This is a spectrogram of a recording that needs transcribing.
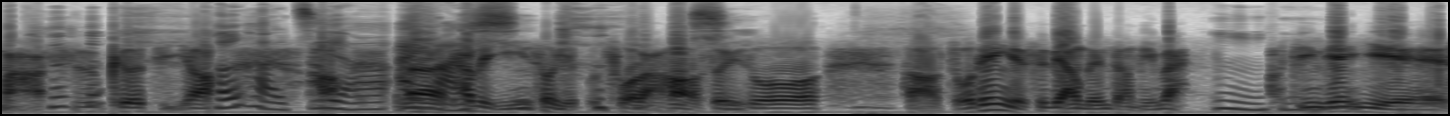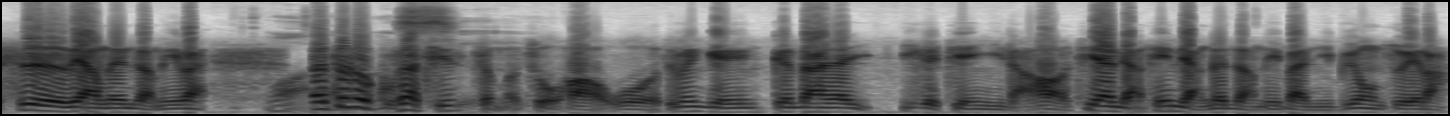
马仕科技啊。很好记啊，，那它的营收也不错了哈，所以说啊，昨天也是亮灯涨停板，嗯啊，今天也是亮灯涨停板。那这个股票其实怎么做哈？我这边给跟大家一个建议了哈，既然两天两根涨停板，你不用追了，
